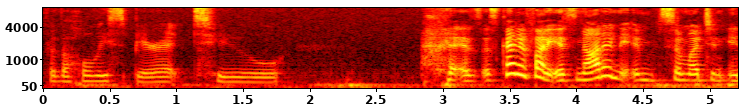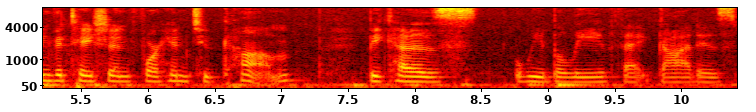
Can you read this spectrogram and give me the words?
for the Holy Spirit to. It's, it's kind of funny. It's not an so much an invitation for him to come, because we believe that God is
